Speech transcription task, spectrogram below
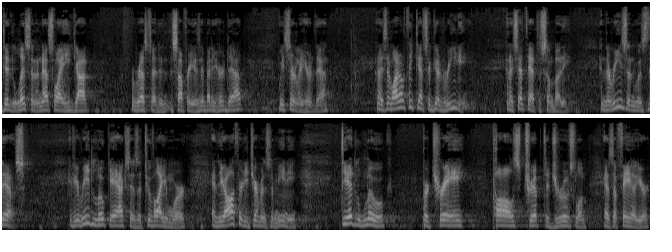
didn't listen, and that's why he got arrested and suffering. Has anybody heard that? We certainly heard that. And I said, Well, I don't think that's a good reading. And I said that to somebody. And the reason was this if you read Luke Acts as a two volume work, and the author determines the meaning, did Luke portray Paul's trip to Jerusalem as a failure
